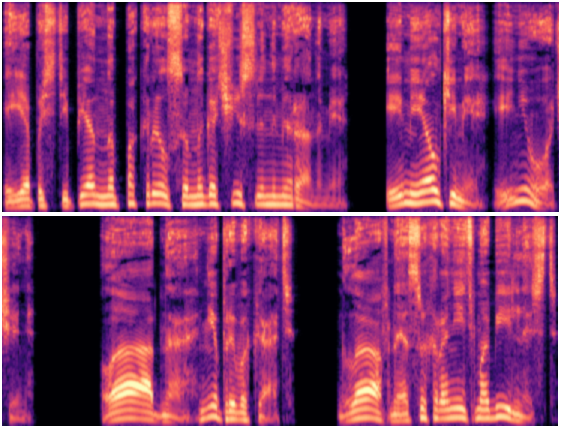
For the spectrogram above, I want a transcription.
и я постепенно покрылся многочисленными ранами. И мелкими, и не очень. Ладно, не привыкать. Главное — сохранить мобильность.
